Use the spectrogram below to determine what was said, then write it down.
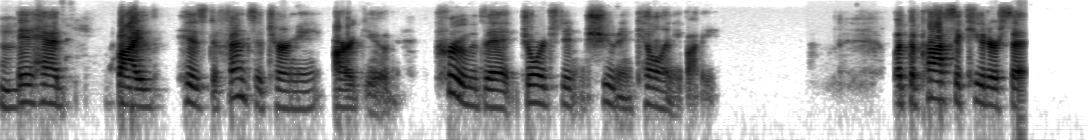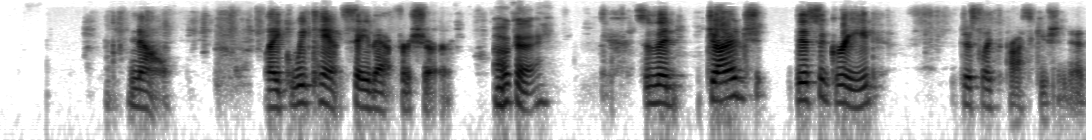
Uh-huh. it had, by his defense attorney, argued, proved that George didn't shoot and kill anybody. But the prosecutor said, no, like we can't say that for sure. Okay. So the judge disagreed, just like the prosecution did,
